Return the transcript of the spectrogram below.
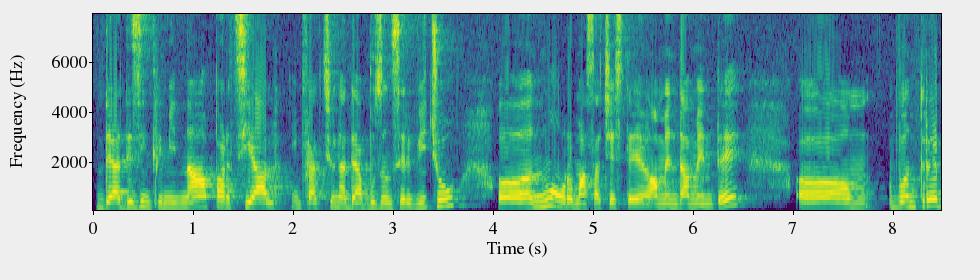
de a dezincrimina parțial infracțiunea de abuz în serviciu. Uh, nu au rămas aceste amendamente. Vă întreb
